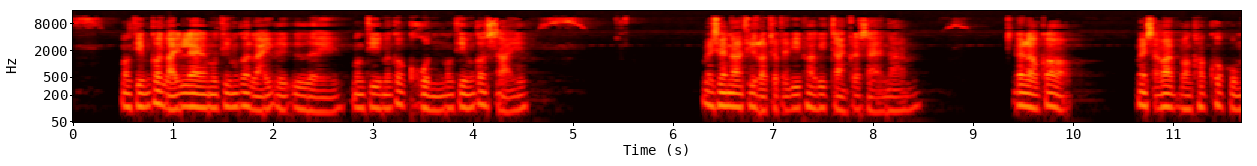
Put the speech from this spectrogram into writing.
ำบางทีมันก็ไหลแรงบางทีมันก็ไหลเอื่อยๆบางทีมันก็ขุ่นบางทีมันก็ใส ไม่ใช่หน้าที่เราจะไปวิพากษ์วิจารณ์กระแสน้ำแล้วเราก็ไม่สามารถบังคับควบคุม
